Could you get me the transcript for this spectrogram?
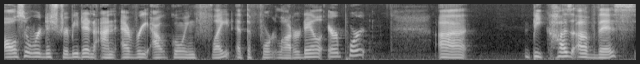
also were distributed on every outgoing flight at the Fort Lauderdale airport. Uh, because of this,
